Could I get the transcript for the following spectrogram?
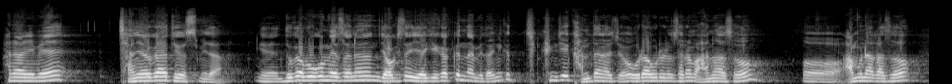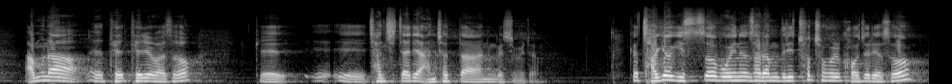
하나님의 자녀가 되었습니다. 예, 누가복음에서는 여기서 얘기가 끝납니다. 그러니까 굉장히 간단하죠. 오라 그러는 사람 안 와서 어, 아무나 가서 아무나 데, 려와서 잔치 자리에 앉혔다는 것입니다. 그러니까 자격 있어 보이는 사람들이 초청을 거절해서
